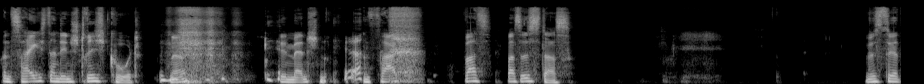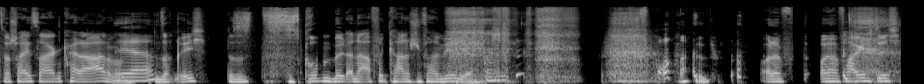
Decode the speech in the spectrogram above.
und zeigst dann den Strichcode, ne? den Menschen. Ja. Und fragst, was, was ist das? Wirst du jetzt wahrscheinlich sagen, keine Ahnung. Ja. Dann sag ich, das ist, das ist das Gruppenbild einer afrikanischen Familie. und, dann, dann frage ich dich,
